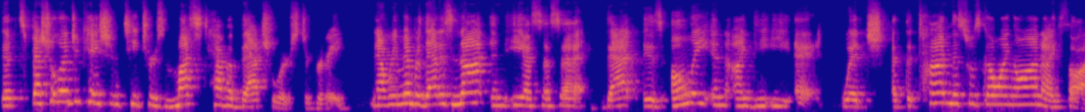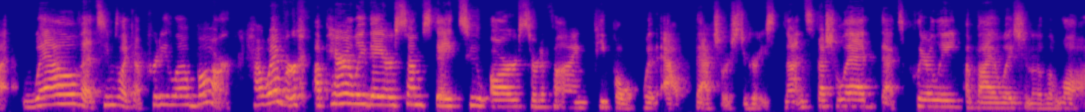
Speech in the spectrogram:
that special education teachers must have a bachelor's degree. Now remember, that is not in ESSA. That is only in IDEA which at the time this was going on, I thought, well, that seems like a pretty low bar. However, apparently there are some states who are certifying people without bachelor's degrees. Not in special ed, that's clearly a violation of the law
